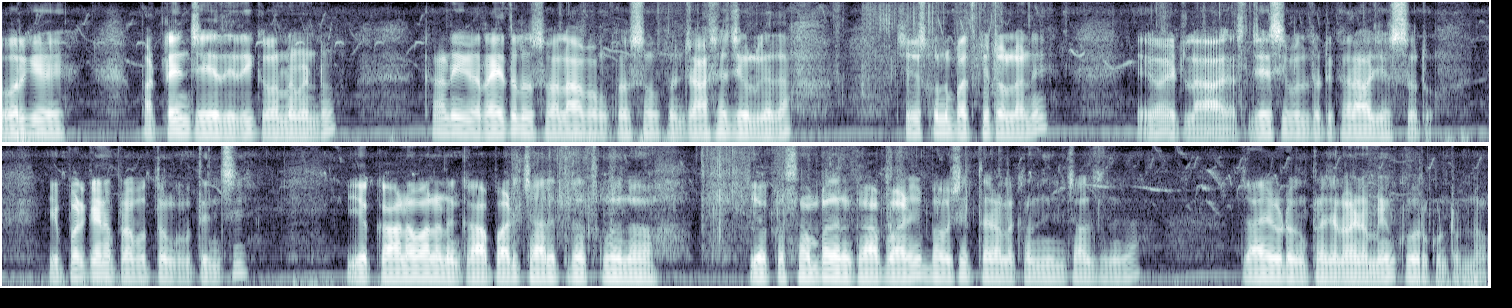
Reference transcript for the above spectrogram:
ఎవరికి పట్టేం చేయదు ఇది గవర్నమెంట్. కానీ ఇక రైతులు స్వలాభం కోసం కొంచెం ఆశాజీవులు కదా చేసుకుని బతికేటోళ్ళని ఇక ఇట్లా జేసీబీలతోటి ఖరాబ్ చేస్తారు ఇప్పటికైనా ప్రభుత్వం గుర్తించి ఈ యొక్క ఆనవాళ్ళను కాపాడి చారిత్రాత్మకమైన ఈ యొక్క సంపదను కాపాడి భవిష్యత్ తరాలకు అందించాల్సిందిగా జాయగూడెం ప్రజలమైన మేము కోరుకుంటున్నాం.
